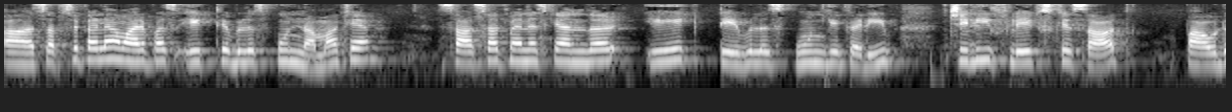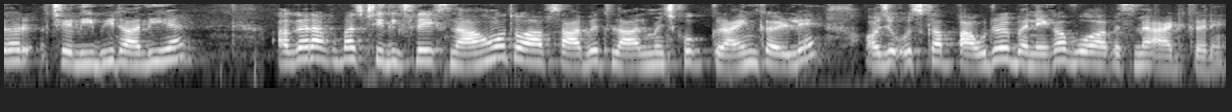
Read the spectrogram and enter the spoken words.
आ, सबसे पहले हमारे पास एक टेबल स्पून नमक है। साथ साथ मैंने इसके अंदर एक टेबल स्पून के करीब चिली फ्लेक्स के साथ पाउडर चिली भी डाली है। अगर आपके पास चिली फ्लेक्स ना हो तो आप साबित लाल मिर्च को ग्राइंड कर लें और जो उसका पाउडर बनेगा वो आप इसमें ऐड करें।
